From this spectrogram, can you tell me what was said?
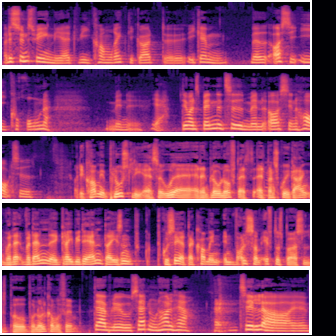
Og det synes vi egentlig, at vi kom rigtig godt øh, igennem med, også i, i corona. Men øh, ja, det var en spændende tid, men også en hård tid. Og det kom jo pludselig altså ud af, af den blå luft, at, at man skulle i gang. Hvordan, hvordan øh, greb I det an, da I sådan kunne se, at der kom en, en voldsom efterspørgsel på, på 0,5? Der blev sat nogle hold her, til at, øh,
